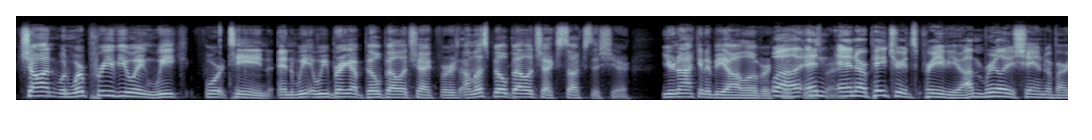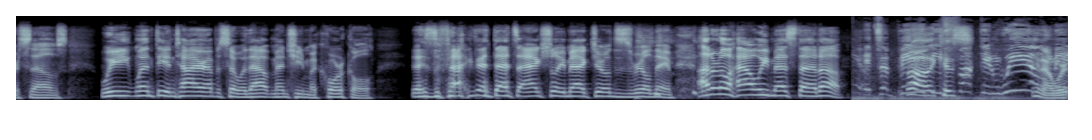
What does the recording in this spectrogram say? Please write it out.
Sean, when we're previewing Week 14 and we we bring up Bill Belichick first, unless Bill Belichick sucks this year, you're not going to be all over. well, Kliff and Kingsbury. and our Patriots preview. I'm really ashamed of ourselves. We went the entire episode without mentioning McCorkle. Is the fact that that's actually Mac Jones's real name. I don't know how we messed that up. It's a baby Well, 'cause, fucking wheel, you know, we're,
